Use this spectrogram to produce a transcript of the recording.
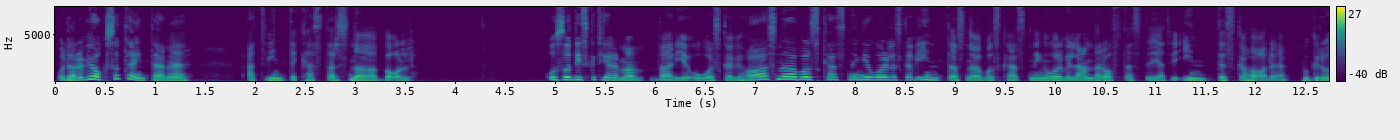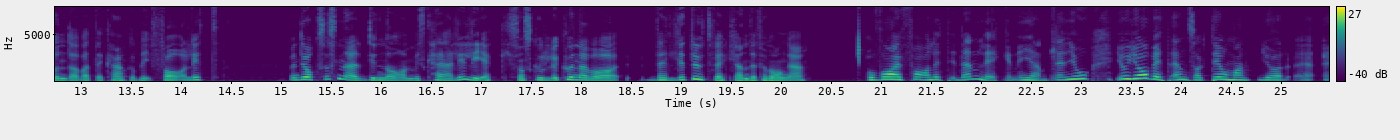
Och där har vi också tänkt det här med att vi inte kastar snöboll. Och så diskuterar man varje år, ska vi ha snöbollskastning i år eller ska vi inte ha snöbollskastning i år? Vi landar oftast i att vi inte ska ha det på grund av att det kanske blir farligt. Men det är också en sån här dynamisk, härlig lek som skulle kunna vara väldigt utvecklande för många. Och vad är farligt i den leken egentligen? Jo, jo jag vet en sak. Det är om man gör eh,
